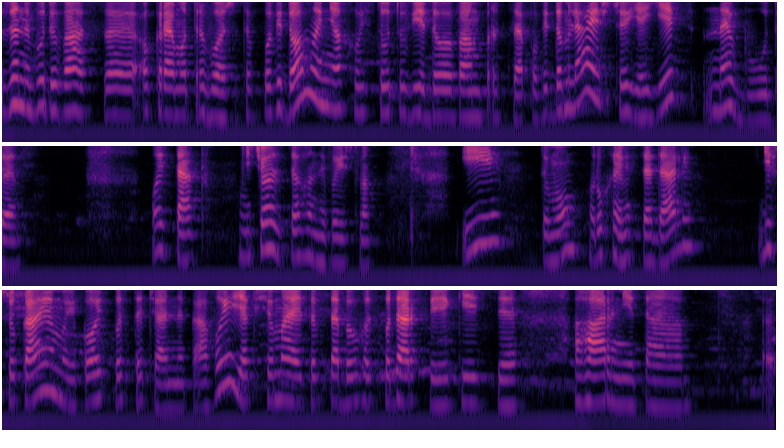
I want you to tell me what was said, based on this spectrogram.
Вже не буду вас е, окремо тривожити в повідомленнях. Ось тут у відео вам про це повідомляю, що яєць не буде. Ось так. Нічого з цього не вийшло. І тому рухаємося далі і шукаємо якогось постачальника. А ви, якщо маєте в себе в господарстві якісь е, гарні та е,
